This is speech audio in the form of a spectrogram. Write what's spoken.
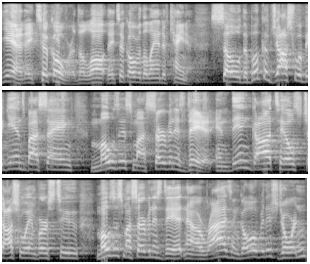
Yeah, they took over the law. They took over the land of Canaan. So the book of Joshua begins by saying, "Moses, my servant, is dead." And then God tells Joshua in verse two, "Moses, my servant, is dead. Now arise and go over this Jordan,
